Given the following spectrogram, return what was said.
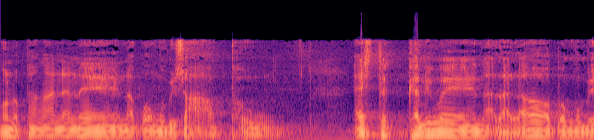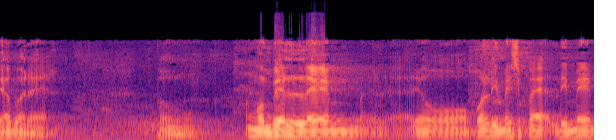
Ngono panganan enak kok ngombe sabu? Es degan iki enak lha. Apa ngombe apa rek ngombe lem. Yo apa lime sepek lime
